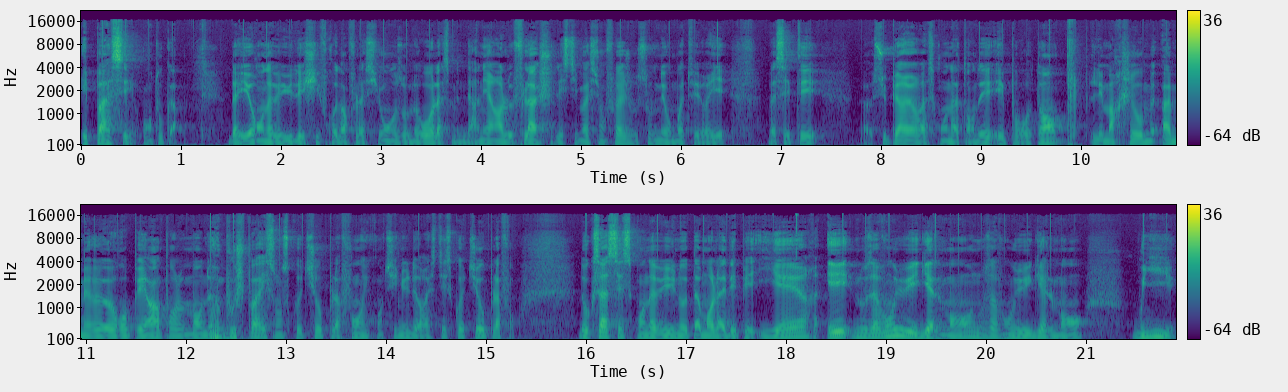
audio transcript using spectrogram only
et pas assez en tout cas. D'ailleurs, on avait eu les chiffres d'inflation en zone euro la semaine dernière. Hein. Le flash, l'estimation flash, vous vous souvenez, au mois de février, bah, c'était euh, supérieur à ce qu'on attendait. Et pour autant, les marchés euh, européens, pour le moment, ne bougent pas. Ils sont scotchés au plafond et continuent de rester scotchés au plafond. Donc ça, c'est ce qu'on avait eu notamment l'ADP hier. Et nous avons eu également, nous avons eu également, oui,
